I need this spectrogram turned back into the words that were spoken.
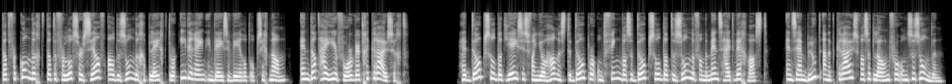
dat verkondigt dat de Verlosser zelf al de zonde gepleegd door iedereen in deze wereld op zich nam, en dat hij hiervoor werd gekruisigd. Het doopsel dat Jezus van Johannes de Doper ontving was het doopsel dat de zonde van de mensheid wegwast, en zijn bloed aan het kruis was het loon voor onze zonden.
